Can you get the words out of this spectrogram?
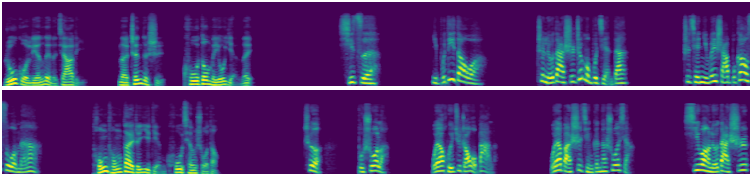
如果连累了家里，那真的是哭都没有眼泪。喜子，你不地道啊！这刘大师这么不简单。之前你为啥不告诉我们啊？童童带着一点哭腔说道：“这不说了，我要回去找我爸了。我要把事情跟他说下，希望刘大师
